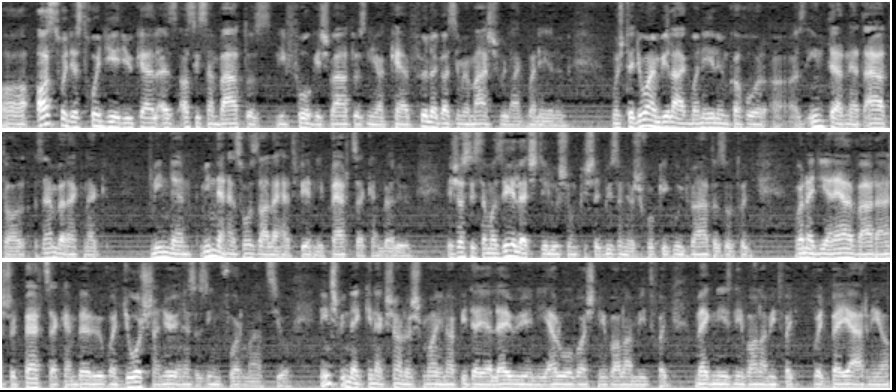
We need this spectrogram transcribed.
A, az, hogy ezt hogy érjük el, ez azt hiszem változni fog és változnia kell, főleg azért, mert más világban élünk. Most egy olyan világban élünk, ahol az internet által az embereknek minden, mindenhez hozzá lehet férni perceken belül. És azt hiszem az életstílusunk is egy bizonyos fokig úgy változott, hogy van egy ilyen elvárás, hogy perceken belül vagy gyorsan jöjjön ez az információ. Nincs mindenkinek sajnos mai nap ideje leülni, elolvasni valamit, vagy megnézni valamit, vagy, vagy bejárni a,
